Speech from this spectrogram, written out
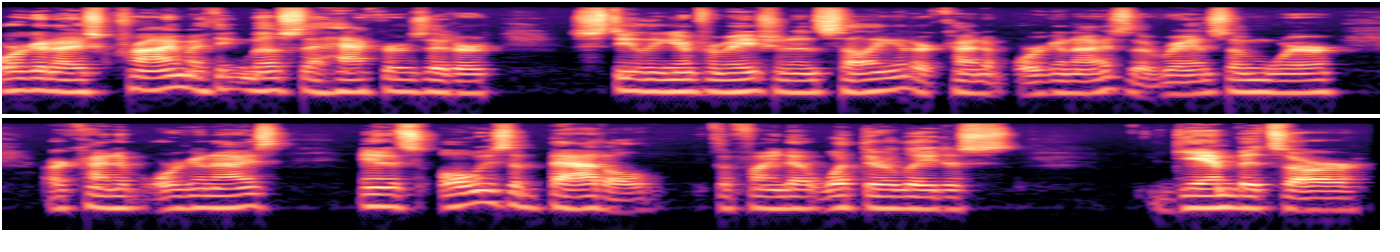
Organized crime, I think most of the hackers that are stealing information and selling it are kind of organized. The ransomware are kind of organized. And it's always a battle to find out what their latest gambits are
